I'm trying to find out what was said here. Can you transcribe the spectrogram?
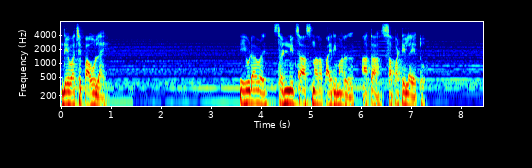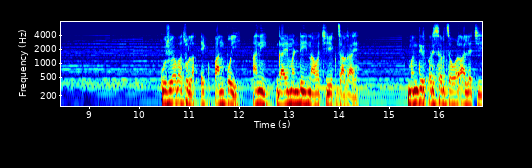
देवाचे पाऊल आहे. एवढा वेळ सडणीचा असणारा पायरी मार्ग आता सपाटीला येतो. उजव्या बाजूला एक पानपोई आणि गायमंडी नावाची एक जागा आहे. मंदिर परिसर जवळ आल्याची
